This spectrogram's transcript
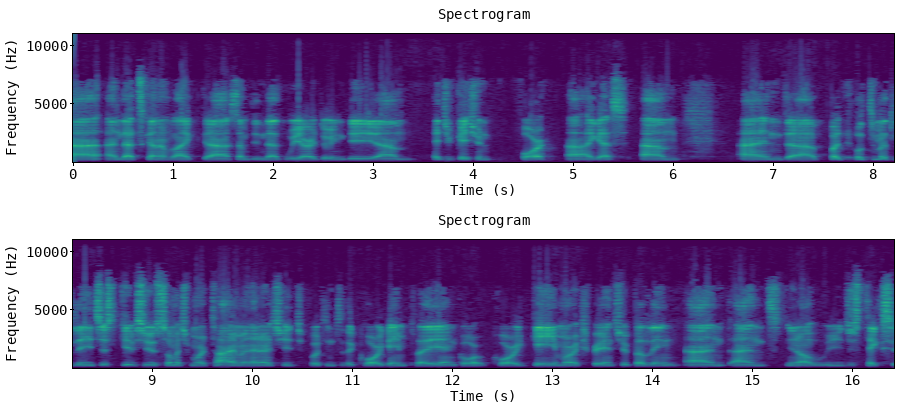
uh, and that's kind of like uh, something that we are doing the um, education for, uh, I guess. Um, and uh, but ultimately, it just gives you so much more time and energy to put into the core gameplay and core core game or experience you're building, and and you know, it just takes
